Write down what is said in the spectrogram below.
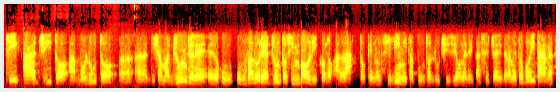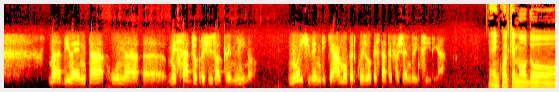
chi ha agito ha voluto eh, eh, diciamo, aggiungere eh, un, un, valore aggiunto simbolico all'atto che non si limita appunto all'uccisione dei passeggeri della metropolitana, ma diventa un eh, messaggio preciso al Cremlino. Noi ci vendichiamo per quello che state facendo in Siria. E in qualche modo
